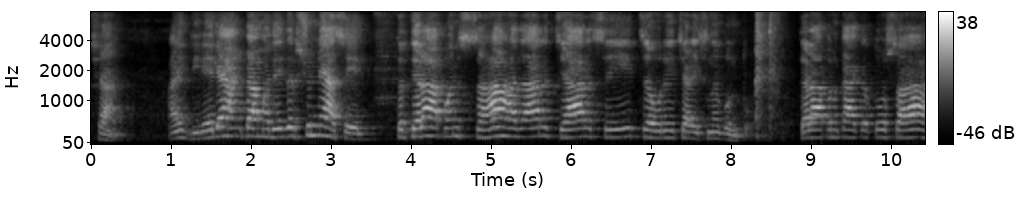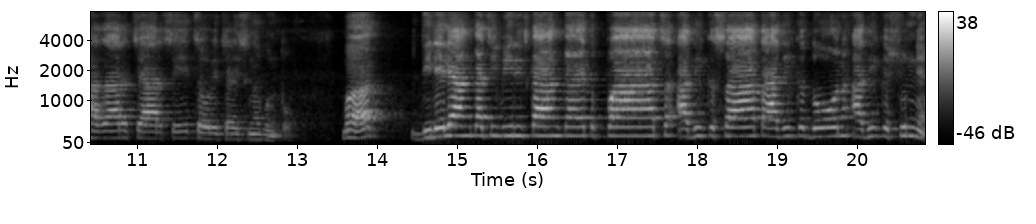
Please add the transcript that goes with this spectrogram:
छान. आणि दिलेल्या अंकामध्ये जर शून्य असेल तर त्याला आपण सहा हजार चारशे चौवेचाळीसनं गुंतो त्याला आपण काय करतो? सहा हजार चारशे चौवेचाळीसनं गुंतो मग दिलेल्या अंकाची बेरीज काय अंक आहेत? पाच अधिक सात अधिक दोन अधिक शून्य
